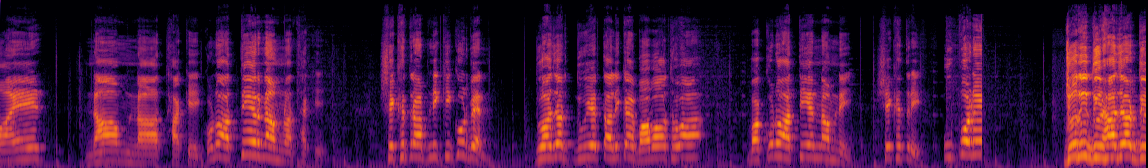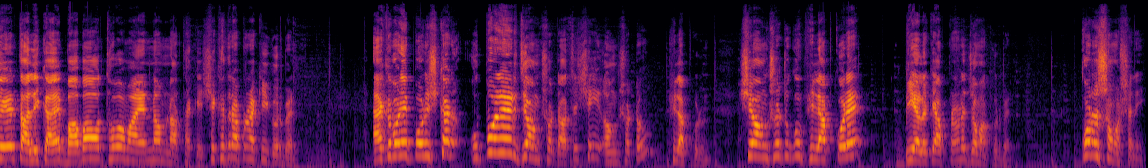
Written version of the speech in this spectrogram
মায়ের নাম না থাকে, কোনো আত্মীয়ের নাম না থাকে, সেক্ষেত্রে আপনি কি করবেন? দু হাজার দুইয়ের তালিকায় বাবা অথবা বা কোনো আত্মীয়ের নাম নেই, সেক্ষেত্রে উপরে যদি দুই হাজার দুইয়ের তালিকায় বাবা অথবা মায়ের নাম না থাকে, সেক্ষেত্রে আপনারা কি করবেন? একেবারে পরিষ্কার উপরের যে অংশটা আছে, সেই অংশটাও ফিল করুন। সেই অংশটুকু ফিল করে বিএলওকে আপনারা জমা করবেন। কোনো সমস্যা নেই।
